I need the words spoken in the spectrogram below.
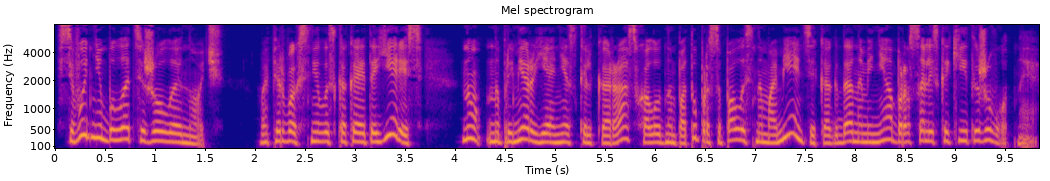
Сегодня была тяжелая ночь. Во-первых, снилась какая-то ересь, Ну, например, я несколько раз в холодном поту просыпалась на моменте, когда на меня бросались какие-то животные.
